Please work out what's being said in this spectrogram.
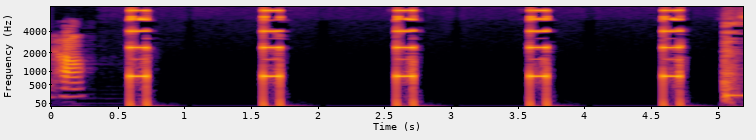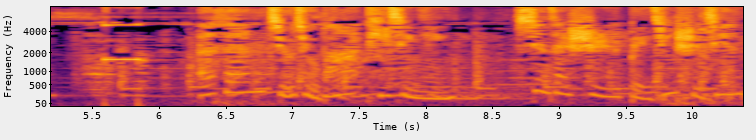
康。FM 九九八提醒您，现在是北京时间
